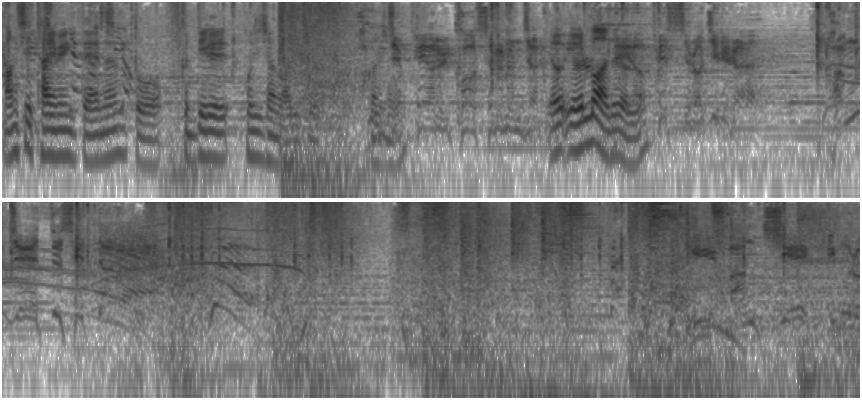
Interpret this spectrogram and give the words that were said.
망치 타이밍 때는 또 근딜 포지션 와주시고 자는 여, 여기로 하죠, 여기로. 뜻에 따라 이 망치의 힘으로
